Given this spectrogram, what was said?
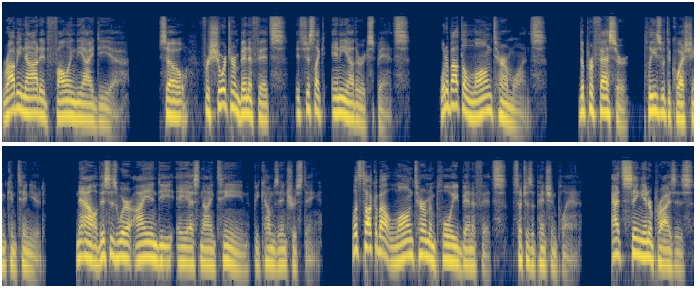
Ravi nodded, following the idea. So, for short-term benefits, it's just like any other expense. What about the long-term ones? The professor, pleased with the question, continued. Now, this is where IND AS 19 becomes interesting. Let's talk about long-term employee benefits, such as a pension plan. At Singh Enterprises,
